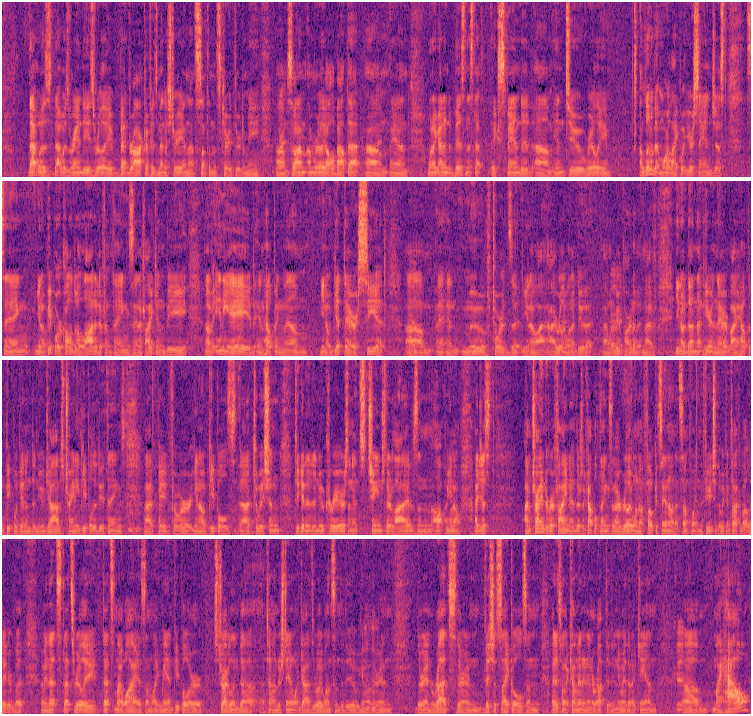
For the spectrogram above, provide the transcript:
That was that was Randy's really bedrock of his ministry, and that's something that's carried through to me. Um, so I'm, I'm really all about that. Um, And when I got into business, that expanded um, into really a little bit more like what you're saying, just saying, you know, people are called to a lot of different things, and if I can be of any aid in helping them, you know, get there, see it, um, and, and move towards it, you know, I, I really want to do that. I want to be a part of it, and I've, you know, done that here and there by helping people get into new jobs, training people to do things. I've paid for, you know, people's uh, tuition to get into new careers, and it's changed their lives, and all, you know, I just. I'm trying to refine it. There's a couple things that I really want to focus in on at some point in the future that we can talk about later. But I mean, that's that's really that's my why. Is I'm like, man, people are struggling to to understand what God really wants them to do. You know, they're in they're in ruts, they're in vicious cycles, and I just want to come in and interrupt it any way that I can. Um, my how,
